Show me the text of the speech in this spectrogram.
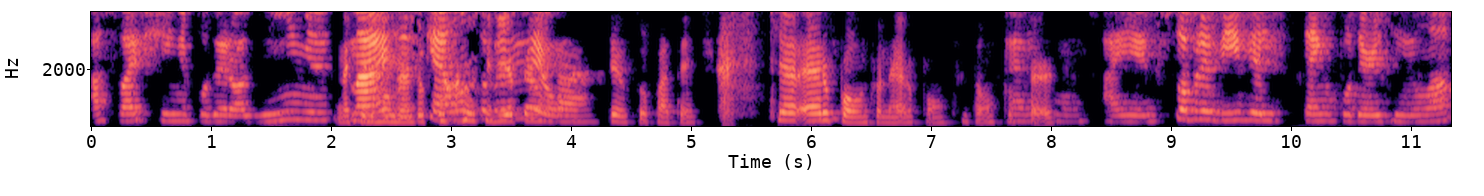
as flechinhas poderosinhas. Mas o momento Scanlan sobreviveu. pensar, eu sou patética. Que era, era o ponto, né? Era o ponto. Então, tudo Era certo. Aí ele sobrevive, ele tem o poderzinho lá.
